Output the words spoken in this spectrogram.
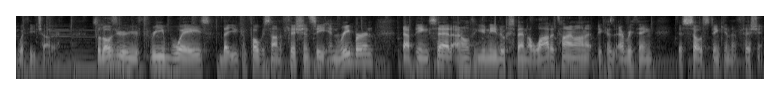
with each other. So those are your three ways that you can focus on efficiency and reburn. That being said, I don't think you need to spend a lot of time on it because everything is so stinking efficient.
